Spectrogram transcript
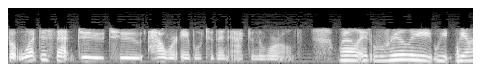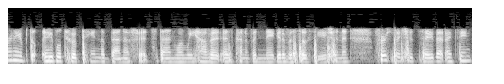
but what does that do to how we're able to then act in the world? Well, it really we we aren't able to, able to obtain the benefits then when we have it as kind of a negative association. And first, I should say that I think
